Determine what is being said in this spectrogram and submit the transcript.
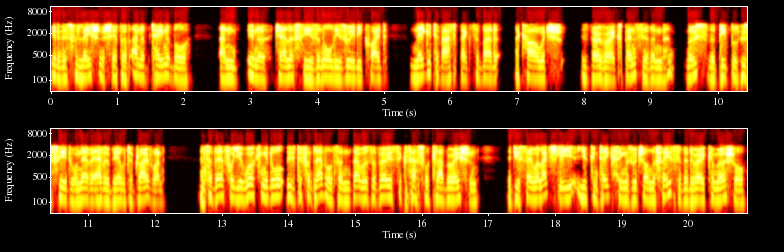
you know this relationship of unobtainable and you know jealousies and all these really quite negative aspects about a car which is very very expensive and most of the people who see it will never ever be able to drive one and so therefore you're working at all these different levels. And that was a very successful collaboration that you say well actually you can take things which on the face of it are very commercial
